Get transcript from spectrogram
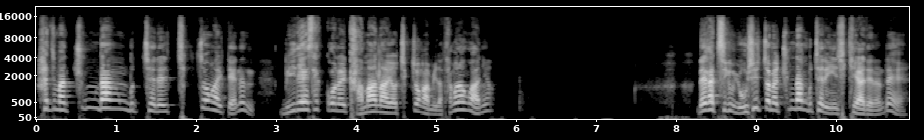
하지만 충당부채를 측정할 때는 미래 사건을 감안하여 측정합니다. 당연한 거 아니야? 내가 지금 요 시점에 충당 부채를 인식해야 되는데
